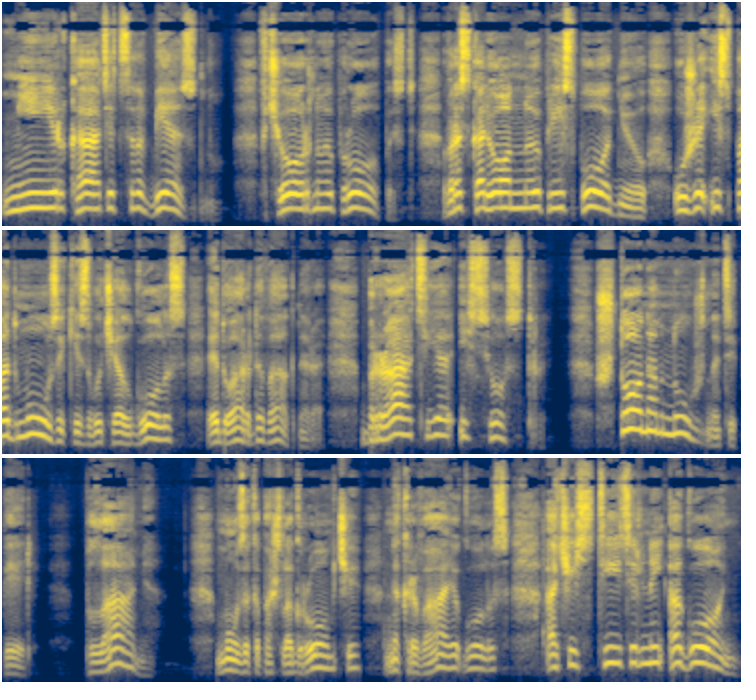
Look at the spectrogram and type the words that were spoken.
Мир катится в бездну, в черную пропасть, в раскаленную преисподнюю. Уже из-под музыки звучал голос Эдуарда Вагнера. «Братья и сестры, что нам нужно теперь? Пламя». Музыка пошла громче, накрывая голос. «Очистительный огонь!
